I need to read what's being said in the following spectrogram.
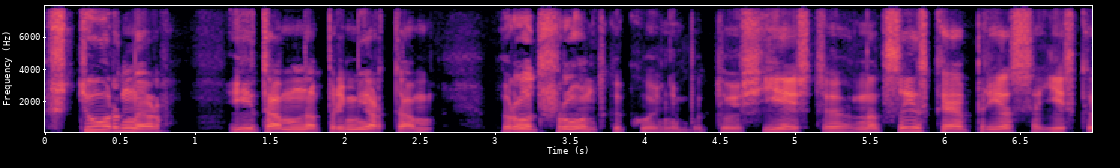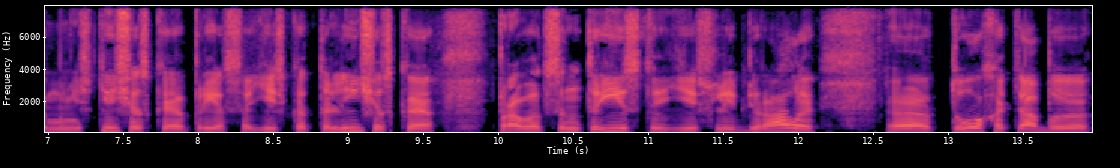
Штюрнер и там, например, там род-фронт какой-нибудь. То есть есть э, нацистская пресса, есть коммунистическая пресса, есть католическая, правоцентристы, есть либералы, э, то хотя бы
